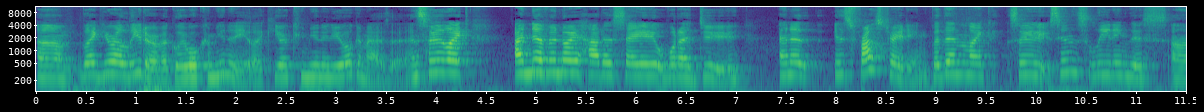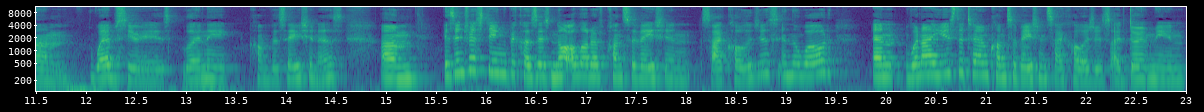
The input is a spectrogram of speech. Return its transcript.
um, like, you're a leader of a global community. Like, you're a community organizer. And so, like, I never know how to say what I do. And it is frustrating. But then, like, so since leading this um, web series, Lonely Conservationist, um, is interesting because there's not a lot of conservation psychologists in the world. And when I use the term conservation psychologist, I don't mean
